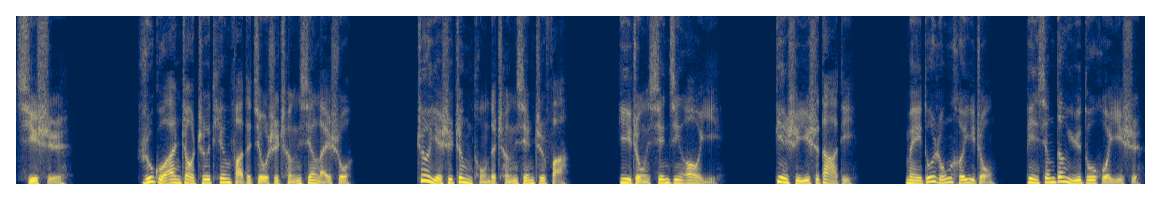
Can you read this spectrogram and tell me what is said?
其实。”如果按照遮天法的九世成仙来说，这也是正统的成仙之法。一种仙金奥义，便是一世大地，每多融合一种，便相当于多活一世。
